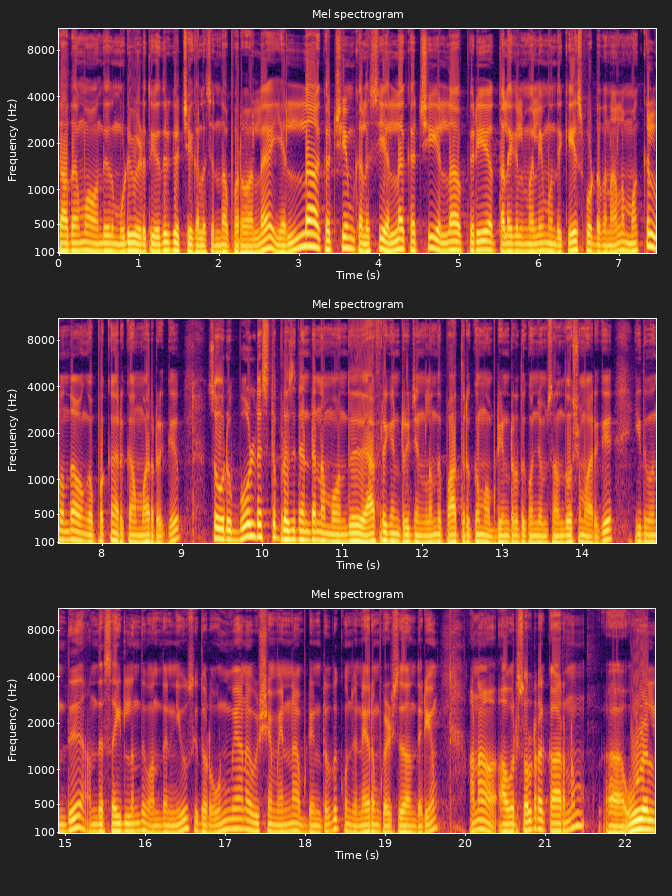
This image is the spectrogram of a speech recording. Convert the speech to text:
சாதகமாக வந்து முடிவு எடுத்து எதிர்கட்சியை கலைச்சிருந்தா பரவாயில்ல. எல்லா கட்சியும் கலைச்சி எல்லா கட்சி எல்லா பெரிய தலைகள் மேலேயும் வந்து கேஸ் போட்டதுனால மக்கள் வந்து அவங்க பக்கம் இருக்க மாதிரி இருக்குது ஸோ ஒரு போல்டஸ்ட் பிரசிடெண்ட்டை நம்ம வந்து ஆஃப்ரிக்கன் ரீஜன்லேருந்து பார்த்துருக்கோம் அப்படின்றது கொஞ்சம் சந்தோஷமாக இருக்குது இது வந்து அந்த சைட்லேருந்து வந்த நியூஸ் இதோட உண்மையான விஷயம் என்ன அப்படின்றது கொஞ்சம் நேரம் கழித்து தான் தெரியும். ஆனால் அவர் சொல்கிற காரணம் ஊழல்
